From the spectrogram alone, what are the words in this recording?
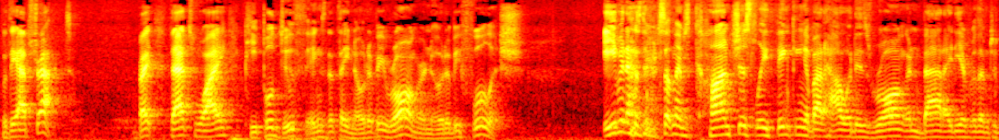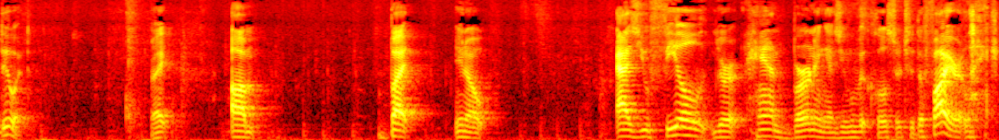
with the abstract right? That's why people do things that they know to be wrong or know to be foolish. Even as they're sometimes consciously thinking about how it is wrong and bad idea for them to do it right? Um, but you know as you feel your hand burning as you move it closer to the fire, like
